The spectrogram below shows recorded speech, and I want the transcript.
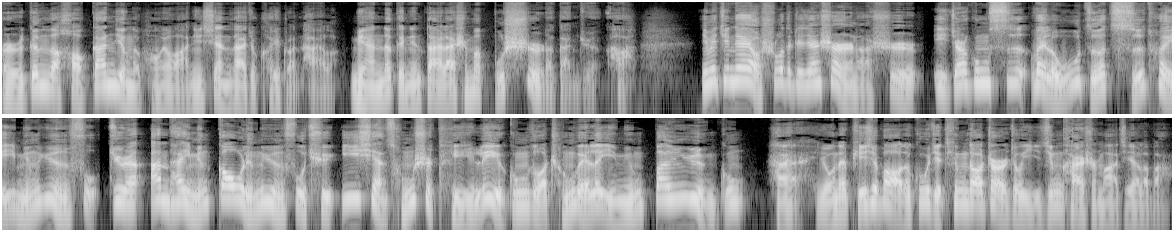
耳根子好干净的朋友啊，您现在就可以转台了，免得给您带来什么不适的感觉哈。因为今天要说的这件事儿呢，是一家公司为了无责辞退一名孕妇，居然安排一名高龄孕妇去一线从事体力工作，成为了一名搬运工。嗨，有那脾气暴的，估计听到这儿就已经开始骂街了吧？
